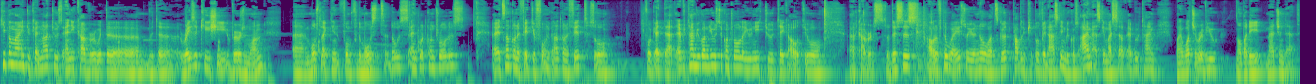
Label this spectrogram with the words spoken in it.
Keep in mind you cannot use any cover with the with the Razer Kishi version one. Uh, most likely for, for the most those Android controllers. Uh, it's not going to fit your phone, not going to fit. So forget that. Every time you're going to use the controller, you need to take out your uh, covers. So this is out of the way, so you know what's good. Probably people have been asking because I'm asking myself every time when I watch a review. Nobody mentioned that.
